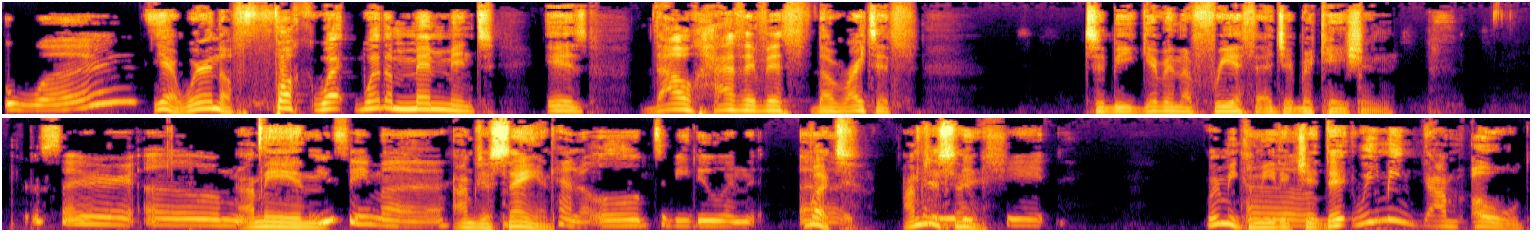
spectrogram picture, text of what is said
what? Yeah, where in the fuck what what amendment is thou haveth the righteth to be given a freeth education? Sir, um, I mean, you seem uh I'm just saying. kind of old to be doing uh, What? I'm just saying. comedic shit. What do you mean comedic Um, shit? They- what do you mean I'm old?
